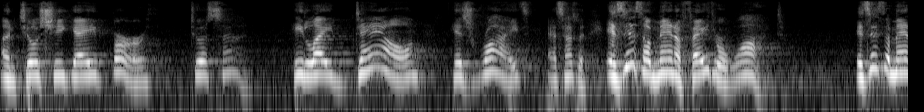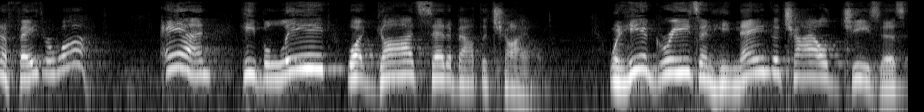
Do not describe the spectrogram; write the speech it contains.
until she gave birth to a son. He laid down his rights as husband. Is this a man of faith or what? Is this a man of faith or what? And He believed what God said about the child. When he agrees and he named the child Jesus,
